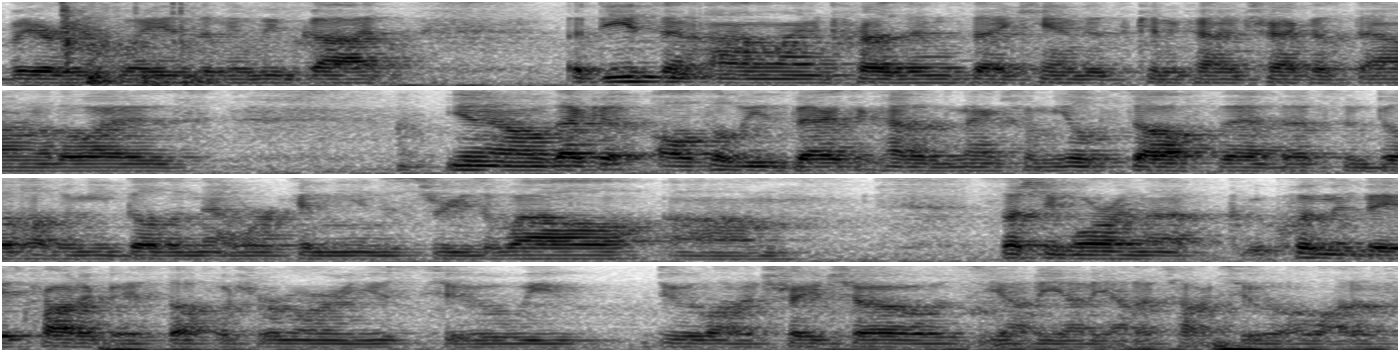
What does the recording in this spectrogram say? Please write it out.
various ways. I mean, we've got a decent online presence that candidates can kind of track us down. Otherwise, you know, that also leads back to kind of the maximum yield stuff that, that's been built, helping me build a network in the industry as well. Um, especially more in the equipment based, product based stuff, which we're more used to. We do a lot of trade shows, yada, yada, yada, talk to a lot of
